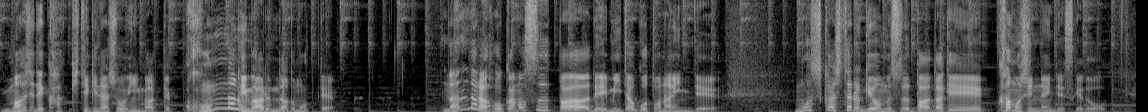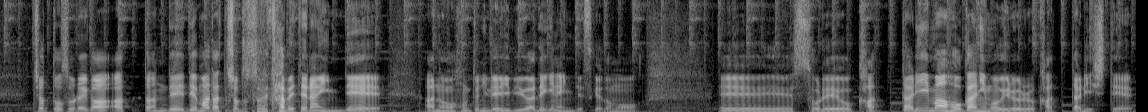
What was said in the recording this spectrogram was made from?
マジで画期的な商品があってこんなの今あるんだと思って。なんなら他のスーパーで見たことないんでもしかしたら業務スーパーだけかもしれないんですけどちょっとそれがあったんででまだちょっとそれ食べてないんであの本当にレビューはできないんですけども、えーそれを買ったりまあ他にもいろいろ買ったりして。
